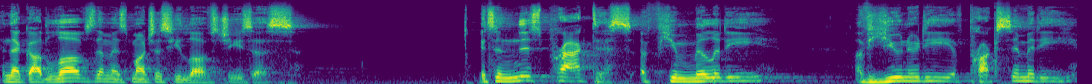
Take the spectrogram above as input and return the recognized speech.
and that God loves them as much as He loves Jesus. It's in this practice of humility, of unity, of proximity,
